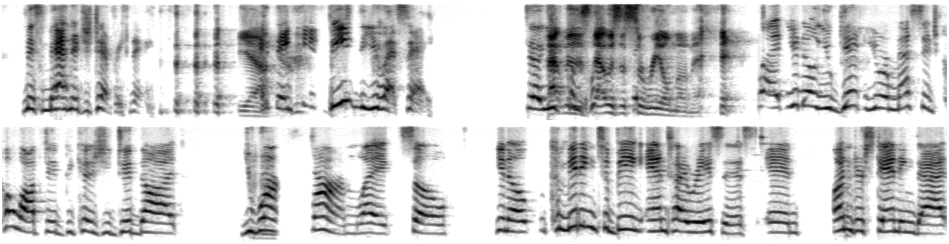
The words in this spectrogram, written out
mismanaged everything. yeah. And they can't beat the USA. So you That was that was a surreal moment. but you know you get your message co-opted because you did not you Mhm. weren't firm like so you know committing to being anti-racist and understanding that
